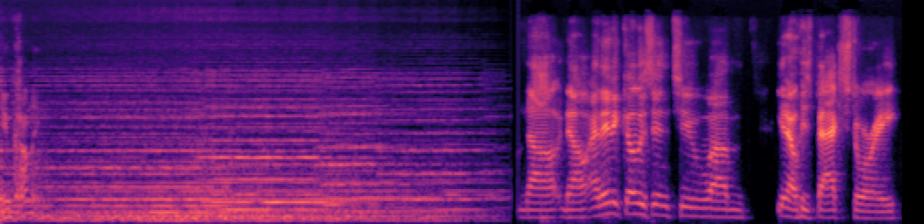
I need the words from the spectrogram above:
You coming? No, no. And then it goes into um, you know, his backstory,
